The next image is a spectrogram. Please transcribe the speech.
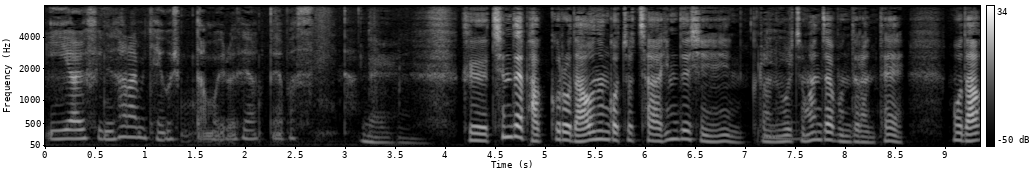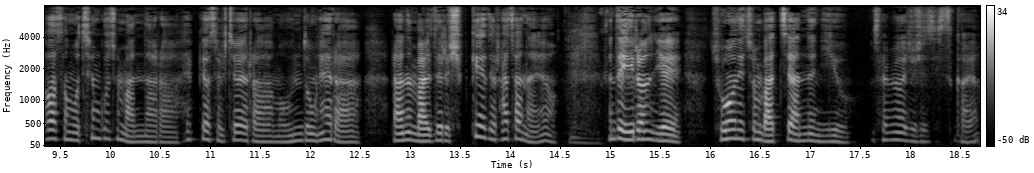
이해할 수 있는 사람이 되고 싶다. 뭐 이런 생각도 해봤습니다. 네. 그 침대 밖으로 나오는 것조차 힘드신 그런 음. 우울증 환자분들한테 뭐 나가서 뭐 친구 좀 만나라, 햇볕을 쬐라, 뭐 운동해라 라는 말들을 쉽게들 하잖아요. 음. 근데 이런 예 조언이 좀 맞지 않는 이유 설명해 주실 수 있을까요?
